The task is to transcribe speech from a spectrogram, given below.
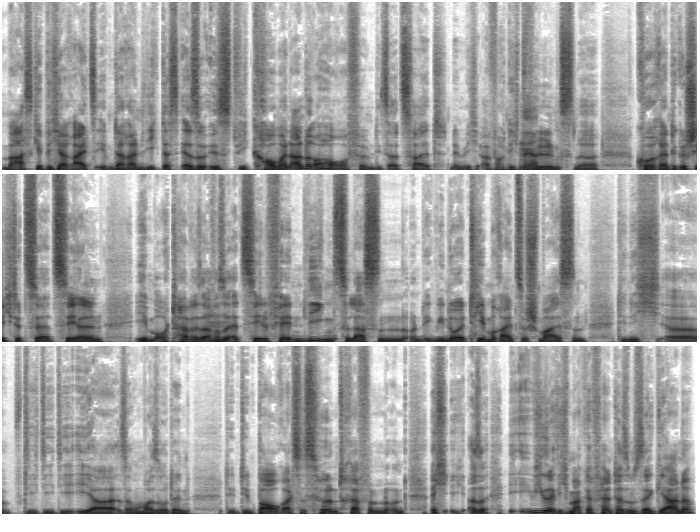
maßgeblicher Reiz eben daran liegt, dass er so ist wie kaum ein anderer Horrorfilm dieser Zeit, nämlich einfach nicht Ja. willens, eine kohärente Geschichte zu erzählen, eben auch teilweise einfach so Erzählfäden liegen zu lassen und irgendwie neue Themen reinzuschmeißen, die nicht, äh, die, die, die eher, sagen wir mal so, den, den, den Bauch als das Hirn treffen. Und ich, ich also, wie gesagt, ich mag ja Phantasm sehr gerne.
